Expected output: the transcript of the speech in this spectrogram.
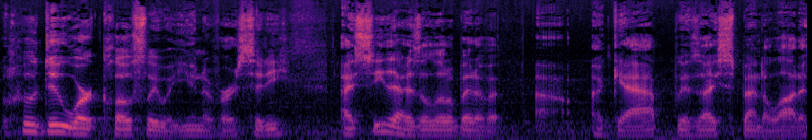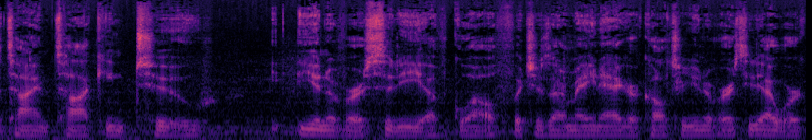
who do work closely with university. I see that as a little bit of a, uh, a gap because I spend a lot of time talking to University of Guelph, which is our main agriculture university. I work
